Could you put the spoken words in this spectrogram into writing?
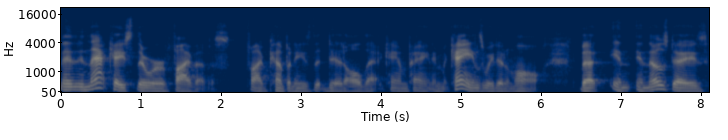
And in that case, there were five of us, five companies that did all that campaign. In McCain's, we did them all. But in in those days,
